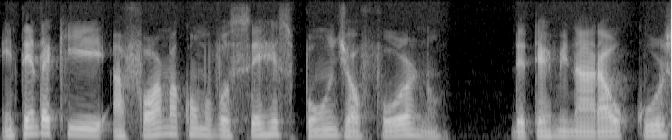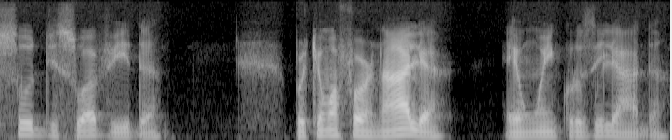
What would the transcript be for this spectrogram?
Entenda que a forma como você responde ao forno determinará o curso de sua vida, porque uma fornalha é uma encruzilhada.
